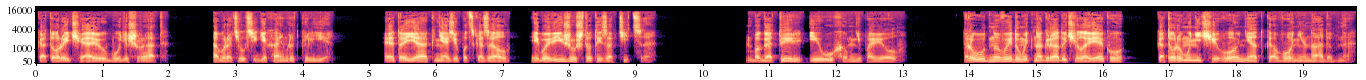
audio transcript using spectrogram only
которой чаю будешь рад, обратился Гехаймрат к Илье. Это я князю подсказал, ибо вижу, что ты за птица. Богатырь и ухом не повел. Трудно выдумать награду человеку, которому ничего ни от кого не надобно.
